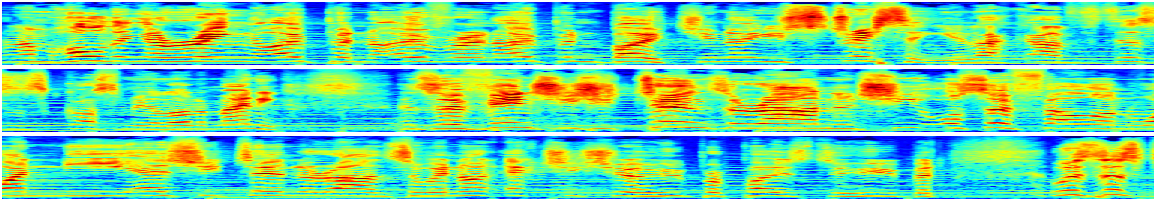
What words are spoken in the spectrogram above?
and I'm holding a ring open over an open boat. You know, you're stressing. You're like, oh, this has cost me a lot of money. And so eventually she turns around and she also fell on one knee as she turned around. So we're not actually sure who proposed to who, but it was this,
